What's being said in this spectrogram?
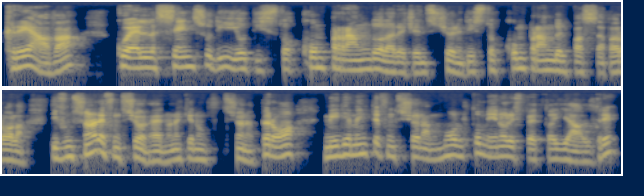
creava quel senso di io ti sto comprando la recensione, ti sto comprando il passaparola. Di funzionare funziona, eh, non è che non funziona, però mediamente funziona molto meno rispetto agli altri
